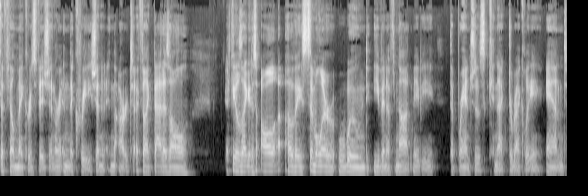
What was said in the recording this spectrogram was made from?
the filmmaker's vision or in the creation in the art. I feel like that is all it feels like it is all of a similar wound, even if not maybe the branches connect directly and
